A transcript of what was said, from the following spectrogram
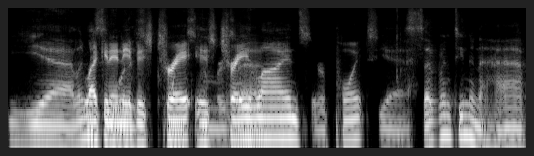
Yeah, like in any of his trade his trade lines or points. Yeah, 17 and a half.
